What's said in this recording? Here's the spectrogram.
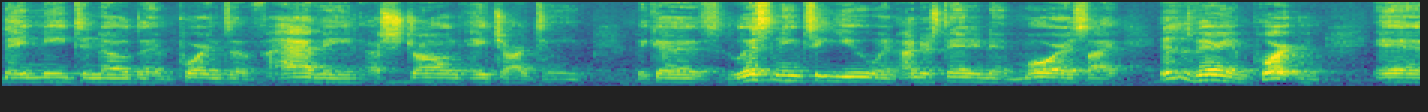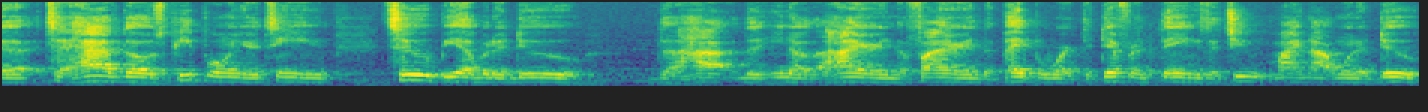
they need to know the importance of having a strong HR team. Because listening to you and understanding it more it's like this is very important uh, to have those people on your team to be able to do the, hi- the you know the hiring the firing the paperwork the different things that you might not want to do.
